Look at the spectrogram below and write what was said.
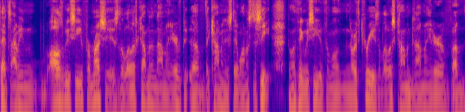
That's I mean, all we see from Russia is the lowest common denominator of, of the communists they want us to see. The only thing we see from North Korea is the lowest common denominator of, of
